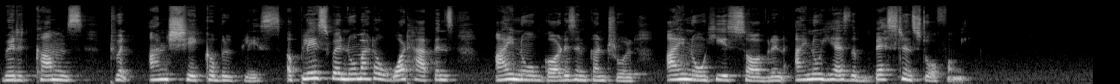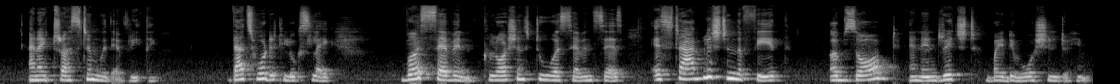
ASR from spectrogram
where it comes to an unshakable place. A place where no matter what happens, I know God is in control. I know He is sovereign. I know He has the best in store for me. And I trust Him with everything. That's what it looks like. Verse 7, Colossians 2, verse 7 says, established in the faith, absorbed and enriched by devotion to Him.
